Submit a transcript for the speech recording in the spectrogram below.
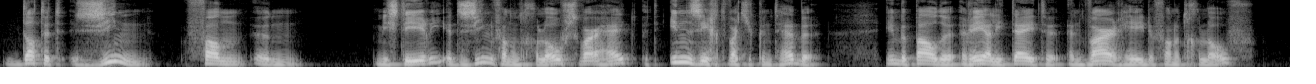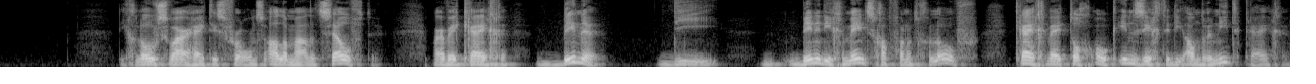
dat het zien van een mysterie, het zien van een geloofswaarheid, het inzicht wat je kunt hebben in bepaalde realiteiten en waarheden van het geloof. Die geloofswaarheid is voor ons allemaal hetzelfde, maar wij krijgen binnen die, binnen die gemeenschap van het geloof, krijgen wij toch ook inzichten die anderen niet krijgen.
